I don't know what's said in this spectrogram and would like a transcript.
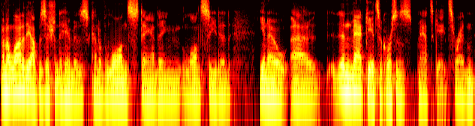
and a lot of the opposition to him is kind of long-standing, long-seated. You know, uh, and Matt Gaetz, of course, is Matt's Gaetz, right? And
